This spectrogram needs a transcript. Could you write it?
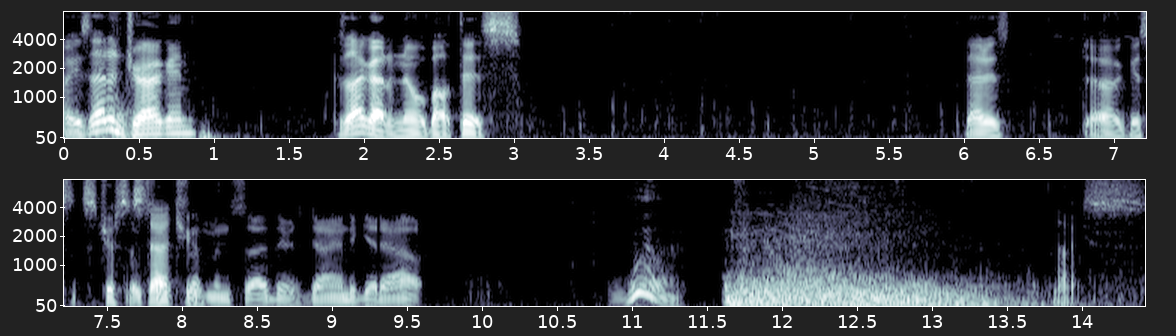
Wait, is that a dragon? Because I gotta know about this. That is, uh, I guess it's just a Looks like statue. something inside there's dying to get out. Nice.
